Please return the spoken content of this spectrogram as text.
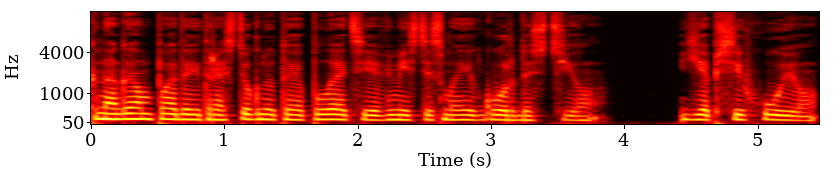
К ногам падает расстегнутое платье вместе с моей гордостью. Я психую,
